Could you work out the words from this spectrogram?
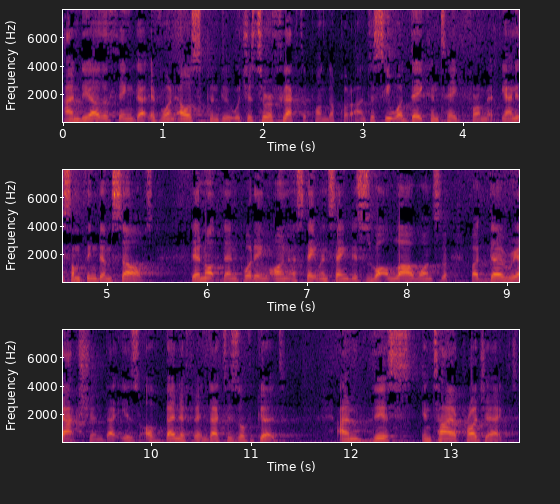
and the other thing that everyone else can do, which is to reflect upon the Quran, to see what they can take from it. Yani something themselves. They're not then putting on a statement saying this is what Allah wants, but the reaction that is of benefit, that is of good. And this entire project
